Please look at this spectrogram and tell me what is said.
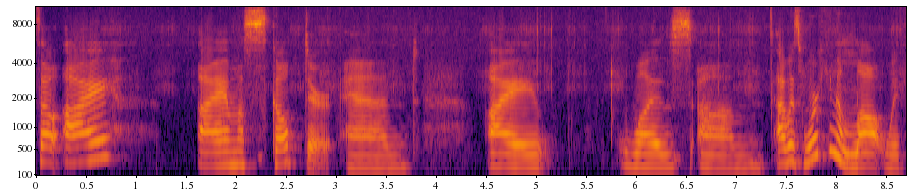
So I, I am a sculptor, and I was um, I was working a lot with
